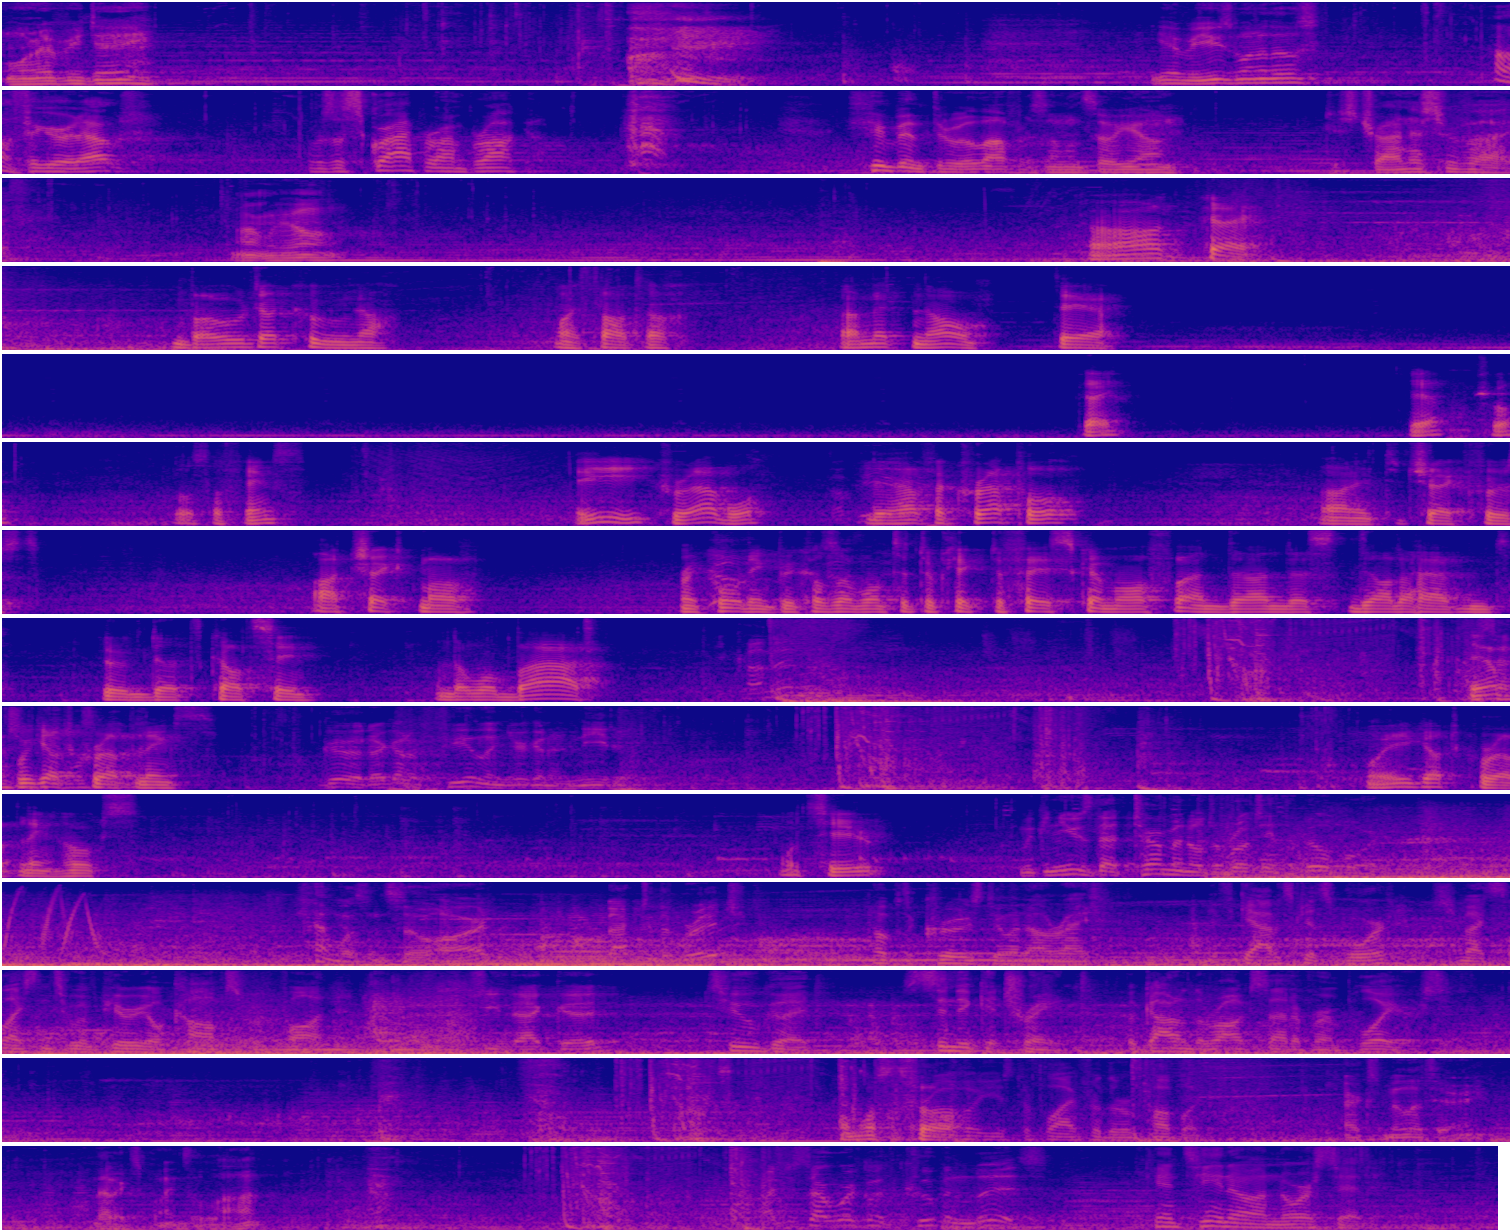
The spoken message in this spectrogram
More every day? you ever use one of those? I'll figure it out. It was a scrapper on Bracca. You've been through a lot for someone so young. Just trying to survive. Aren't we all? Okay. Bode Akuna. I thought of. Damn it, no. There. Okay. Yeah, sure. Those are things. Hey, crabble. They have a crapple. I need to check first. I checked my recording because I wanted to click the face cam off and then this, the other happened during that cutscene. And that was bad. You? Yeah, we got crapplings. Good, I got a feeling you're gonna need it. We got grappling hooks. What's here? We can use that terminal to rotate the billboard. That wasn't so hard. Back to the bridge? Hope the crew's doing all right. If Gabs gets bored, she might slice into Imperial comps for fun. She that good? Too good. Syndicate trained, but got on the wrong side of her employers. Almost Bravo fell. used to fly for the Republic. Ex-military. That explains a lot. How'd start working with Coop and Liz? Cantina on Norsid.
